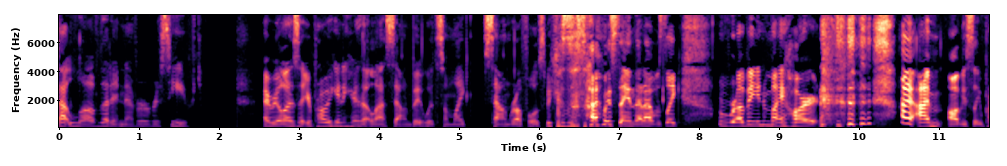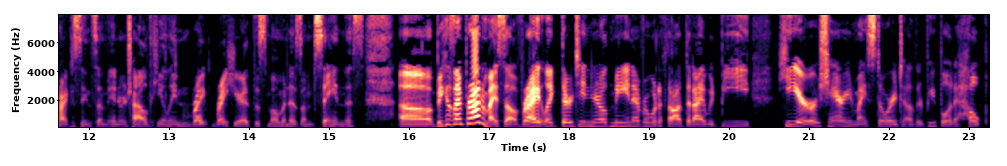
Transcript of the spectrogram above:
that love that it never received. I realize that you're probably going to hear that last sound bit with some like sound ruffles because as I was saying that, I was like rubbing my heart. I, am obviously practicing some inner child healing right right here at this moment as I'm saying this, uh, because I'm proud of myself. Right, like 13 year old me never would have thought that I would be here sharing my story to other people to help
